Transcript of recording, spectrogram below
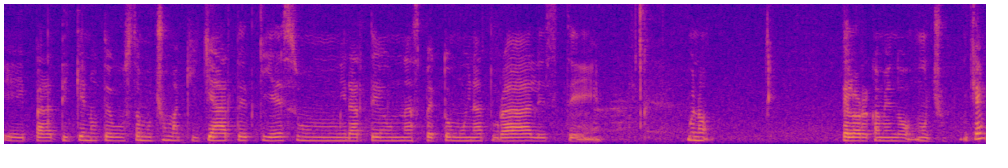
Eh, para ti que no te gusta mucho maquillarte, quieres mirarte un aspecto muy natural, este, bueno, te lo recomiendo mucho, ¿ok?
